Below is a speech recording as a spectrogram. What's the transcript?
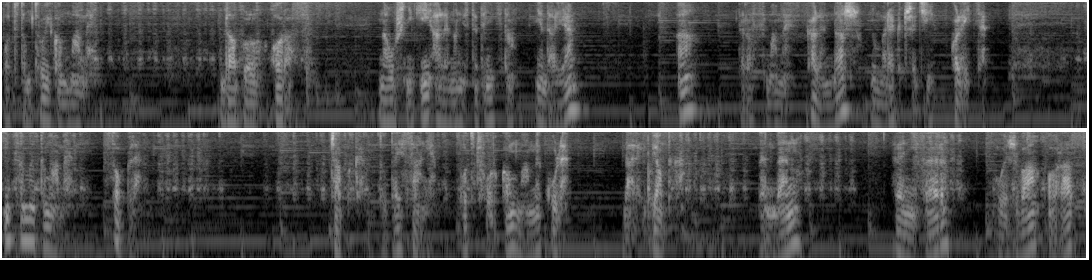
pod tą trójką mamy double oraz nauszniki, ale no niestety nic to nie daje. A teraz mamy kalendarz, numerek trzeci w kolejce. I co my tu mamy? Sople. Czapkę, tutaj sanie. Pod czwórką mamy kulę. Dalej piątka. Bęben, renifer, łyżwa oraz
